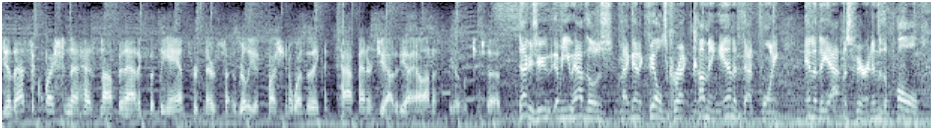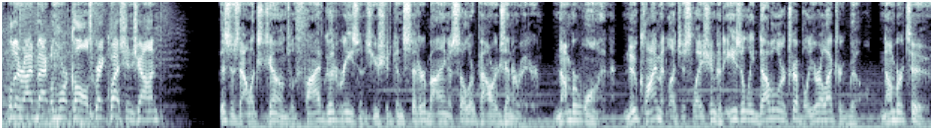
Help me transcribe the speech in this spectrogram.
you know that's a question that has not been adequately answered, and there's really a question of whether they can tap energy out of the ionosphere, which is a yeah, because you I mean you have those magnetic fields correct coming in at that point into the atmosphere and into the pole. We'll be right back with more calls. Great question, John. This is Alex Jones with five good reasons you should consider buying a solar power generator. Number one, new climate legislation could easily double or triple your electric bill. Number two,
